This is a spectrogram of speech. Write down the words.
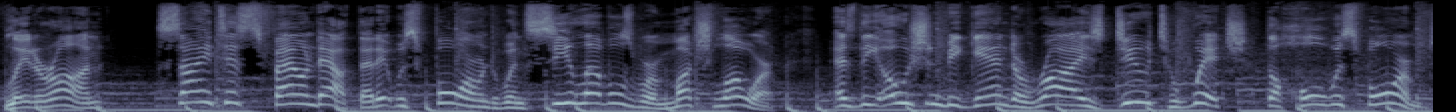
Later on, scientists found out that it was formed when sea levels were much lower, as the ocean began to rise due to which the hole was formed.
